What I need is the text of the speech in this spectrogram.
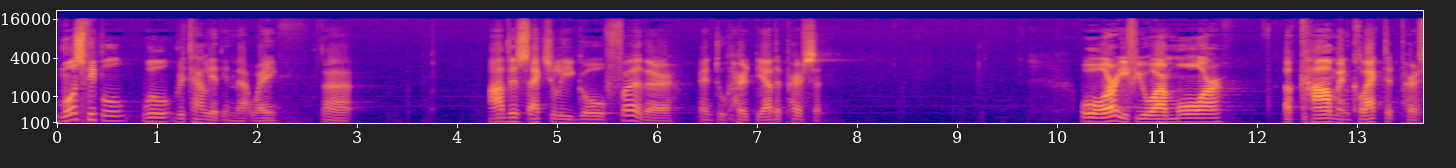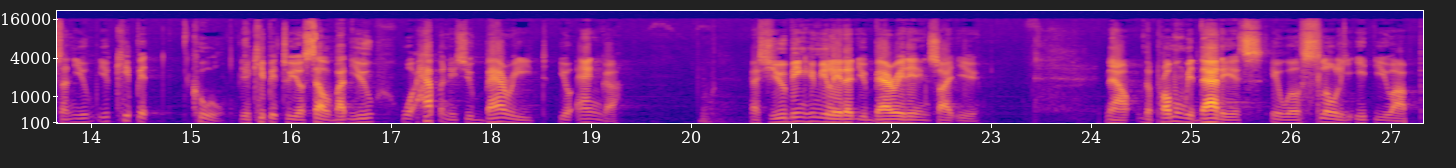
Most people will retaliate in that way. Uh, others actually go further and to hurt the other person. Or if you are more a calm and collected person, you, you keep it cool. You keep it to yourself. But you, what happened is you buried your anger. As you being humiliated, you buried it inside you. Now, the problem with that is it will slowly eat you up.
